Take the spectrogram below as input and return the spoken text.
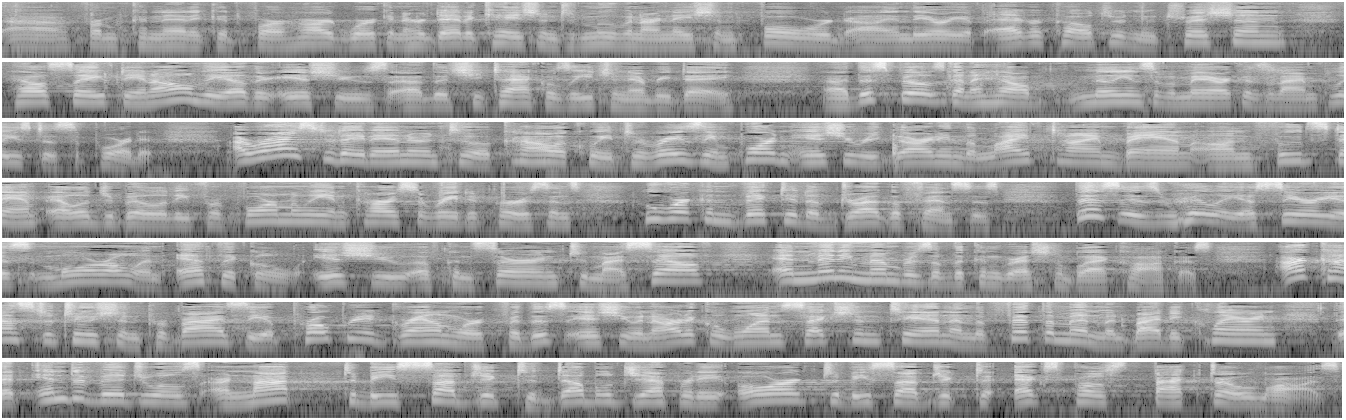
uh, from Connecticut for her hard work and her dedication to moving our nation forward uh, in the area of agriculture, nutrition, health safety, and all the other issues uh, that she tackles each and every day. Uh, this bill is going to help millions of Americans, and I'm pleased to support it. I rise today to enter into a colloquy to raise the important issue regarding the lifetime ban on food stamp eligibility for formerly incarcerated persons who were convicted of drug offenses. This is really a serious moral and ethical issue of concern to myself and many members of the Congressional Black Caucus. Our Constitution provides the appropriate groundwork for this issue in Article 1, Section 10, and the Fifth Amendment by declaring that individuals are not to be subject to double jeopardy or to be subject to ex post facto laws.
